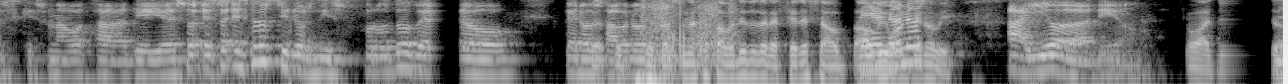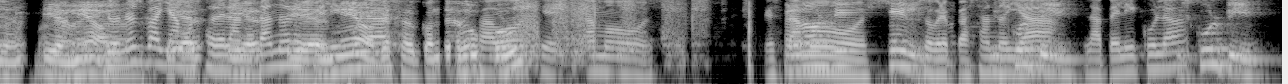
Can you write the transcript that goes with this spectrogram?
Es que es una gozada, tío. Yo eso, eso, eso sí los disfruto, pero, pero sabroso. ¿Tu personaje favorito te refieres a, a Pero no Obi-Wan nos- Kenobi? A Yoda, tío. O a Y Yoda? el, Vale. y el mío. No nos vayamos y el- y el- adelantando y de el mío, que películas, es el Conde Por favor, que estamos, que estamos Perdón, Gil, sobrepasando ya la película. Disculpi.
